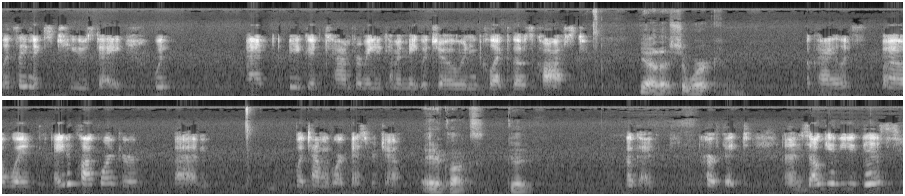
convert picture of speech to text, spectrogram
let's say next Tuesday, would that be a good time for me to come and meet with Joe and collect those costs? Yeah, that should work. Okay, let's. Uh, would eight o'clock work, or um, what time would work best for Joe? Eight o'clock's good. Okay. Perfect. Um, so I'll give you this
